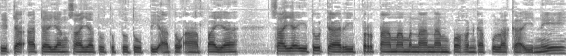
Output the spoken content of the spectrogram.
tidak ada yang saya tutup-tutupi atau apa ya. Saya itu dari pertama menanam pohon kapulaga ini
